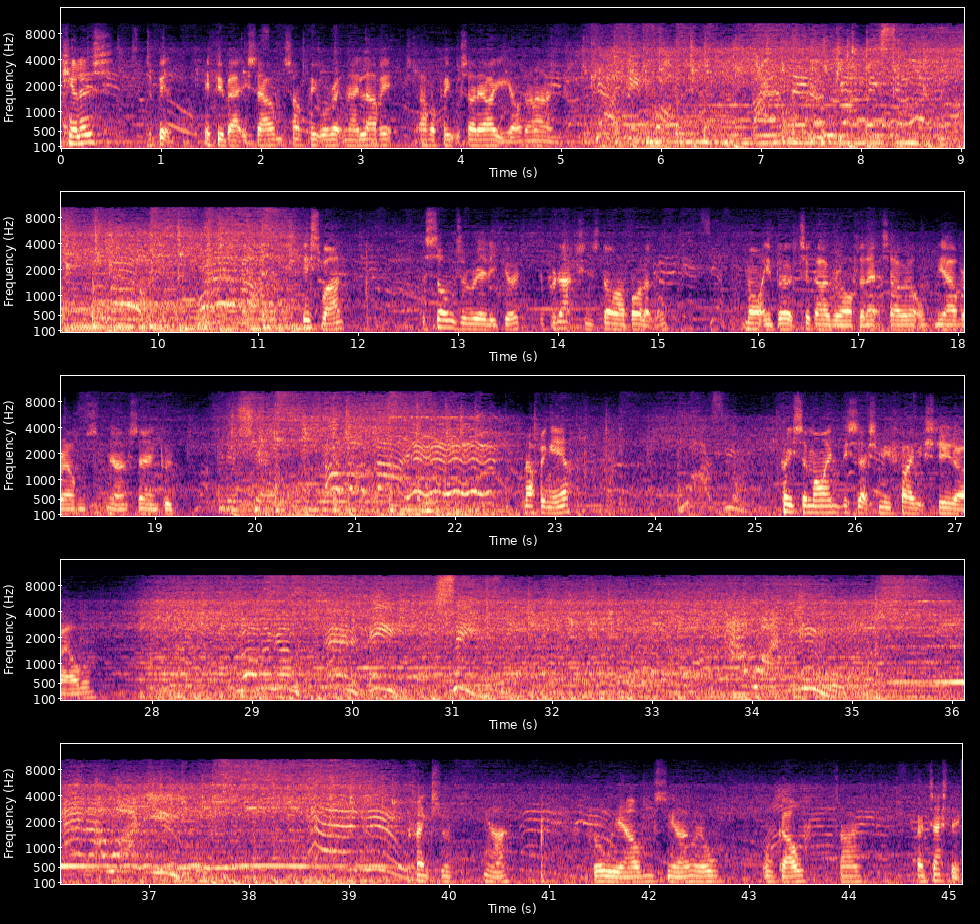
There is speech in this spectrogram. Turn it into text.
Killers, it's a bit iffy about this album. Some people reckon they love it, other people say they hate it, I don't know. This one, the songs are really good, the production's diabolical. Martin Birch took over after that, so the other albums, you know, sound good. Nothing here. Piece of Mind, this is actually my favourite studio album. Thanks for, you know, for all the albums, you know, all, all gold, so fantastic.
